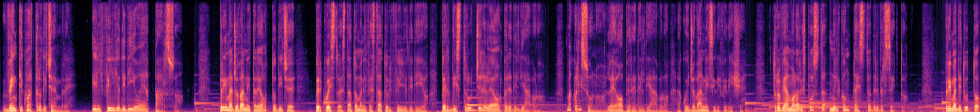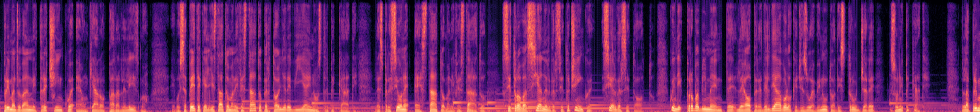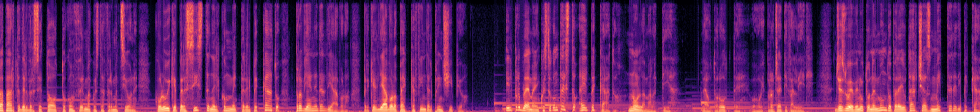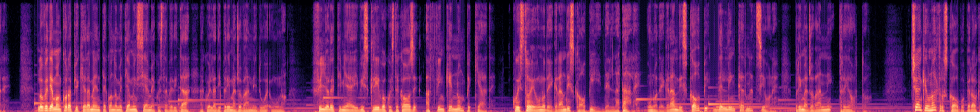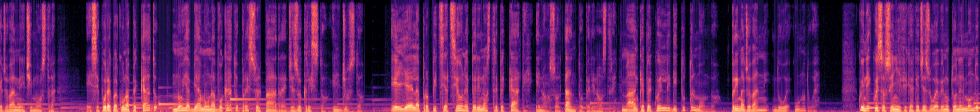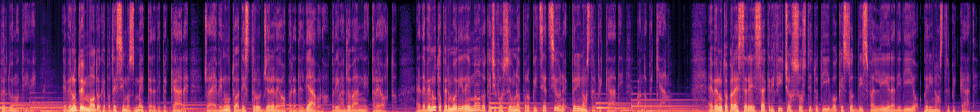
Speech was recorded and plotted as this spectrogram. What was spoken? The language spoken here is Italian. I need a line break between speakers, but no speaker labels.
24 dicembre. Il figlio di Dio è apparso. Prima Giovanni 3:8 dice: Per questo è stato manifestato il figlio di Dio, per distruggere le opere del diavolo. Ma quali sono le opere del diavolo a cui Giovanni si riferisce? Troviamo la risposta nel contesto del versetto. Prima di tutto, prima Giovanni 3:5 è un chiaro parallelismo. E voi sapete che egli è stato manifestato per togliere via i nostri peccati. L'espressione è stato manifestato si trova sia nel versetto 5 sia nel versetto 8. Quindi probabilmente le opere del diavolo che Gesù è venuto a distruggere sono i peccati. La prima parte del versetto 8 conferma questa affermazione. Colui che persiste nel commettere il peccato proviene dal diavolo, perché il diavolo pecca fin dal principio. Il problema in questo contesto è il peccato, non la malattia le auto rotte o i progetti falliti. Gesù è venuto nel mondo per aiutarci a smettere di peccare. Lo vediamo ancora più chiaramente quando mettiamo insieme questa verità a quella di prima Giovanni 2.1. Figlioletti miei, vi scrivo queste cose affinché non pecchiate. Questo è uno dei grandi scopi del Natale, uno dei grandi scopi dell'incarnazione. Prima Giovanni 3.8. C'è anche un altro scopo però che Giovanni ci mostra, e seppure qualcuno ha peccato, noi abbiamo un avvocato presso il Padre, Gesù Cristo, il giusto. Egli è la propiziazione per i nostri peccati, e non soltanto per i nostri, ma anche per quelli di tutto il mondo. Prima Giovanni 2.1.2. Quindi questo significa che Gesù è venuto nel mondo per due motivi. È venuto in modo che potessimo smettere di peccare, cioè è venuto a distruggere le opere del diavolo, prima Giovanni 3.8 ed è venuto per morire in modo che ci fosse una propiziazione per i nostri peccati quando pecchiamo. È venuto per essere il sacrificio sostitutivo che soddisfa l'ira di Dio per i nostri peccati.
